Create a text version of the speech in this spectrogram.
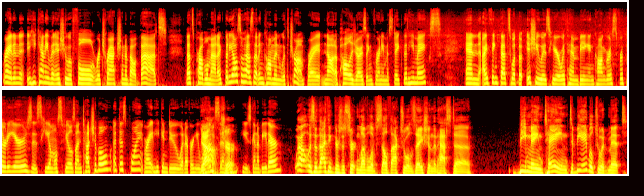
Right, and he can't even issue a full retraction about that. That's problematic, but he also has that in common with Trump, right? Not apologizing for any mistake that he makes. And I think that's what the issue is here with him being in Congress for 30 years is he almost feels untouchable at this point, right? He can do whatever he Yeah, wants and sure. he's going to be there. Well, listen, I think there's a certain level of self actualization that has to be maintained to be able to admit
